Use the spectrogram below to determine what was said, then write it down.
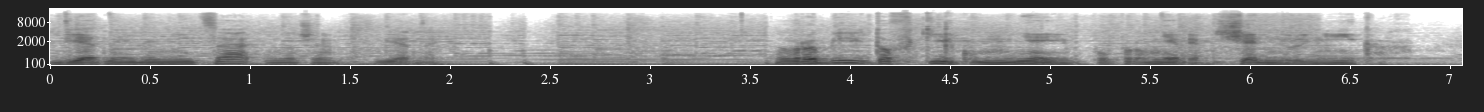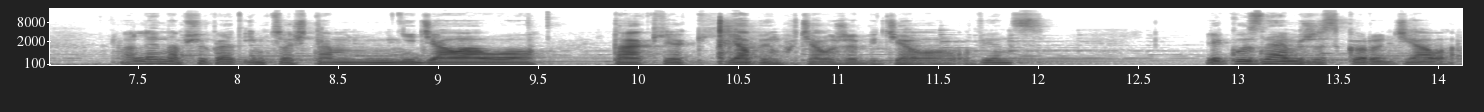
w jednej linijce, znaczy w jednej. Robili to w kilku, mniej, po, nie wiem, siedmiu linijkach. Ale na przykład im coś tam nie działało tak, jak ja bym chciał, żeby działało, więc jak uznałem, że skoro działa,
